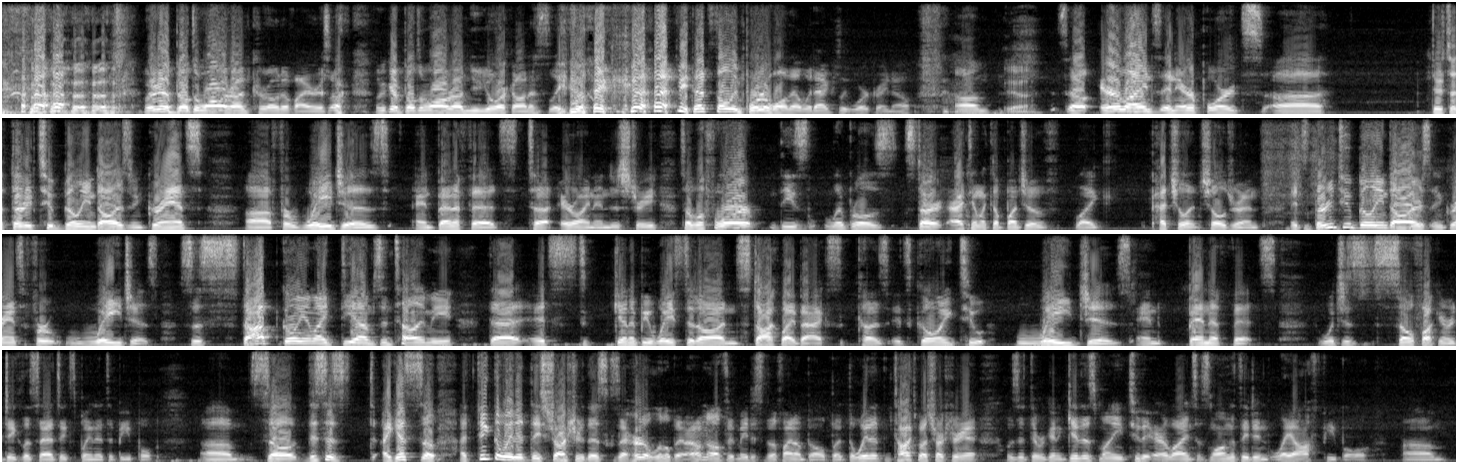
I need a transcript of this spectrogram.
we're gonna build a wall around coronavirus, or we're gonna build a wall around New York. Honestly, like I mean, that's the only border wall that would actually work right now. Um, Yeah. so airlines and airports, uh, there's a thirty-two billion dollars in grants uh, for wages and benefits to airline industry. So before these liberals start acting like a bunch of like petulant children, it's thirty-two billion dollars in grants for wages. So stop going in my DMs and telling me that it's gonna be wasted on stock buybacks because it's going to wages and benefits, which is so fucking ridiculous. I had to explain that to people. Um, so this is, I guess, so I think the way that they structured this, because I heard a little bit, I don't know if it made it to the final bill, but the way that they talked about structuring it was that they were going to give this money to the airlines as long as they didn't lay off people. Um,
